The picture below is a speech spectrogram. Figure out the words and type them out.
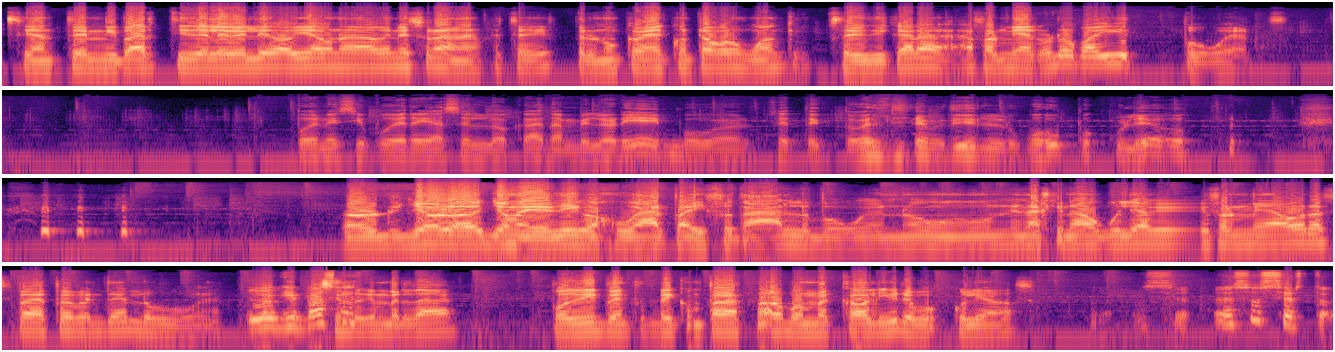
Si antes en mi party de leveleo había una venezolana, ¿cachai? Pero nunca había encontrado con un weón que se dedicara a farmear oro para pues weón. Bueno, y si pudierais hacerlo acá, también lo haríais, pues, weón. Si estáis todo el día metido en el WoW, pues, culiao. Pero Yo, lo- yo me dedico a jugar para disfrutarlo, pues weón. No como un enajenado culiado que farmea oro así para después venderlo, pues weón. Lo que pasa Siendo que en verdad podéis, podéis comprar hasta oro por Mercado Libre, pues culiados. Eso es cierto.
